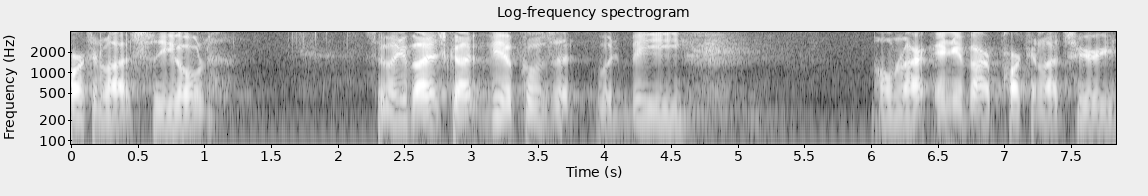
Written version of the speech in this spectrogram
Parking lot sealed. So anybody that's got vehicles that would be on our, any of our parking lots here, you,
